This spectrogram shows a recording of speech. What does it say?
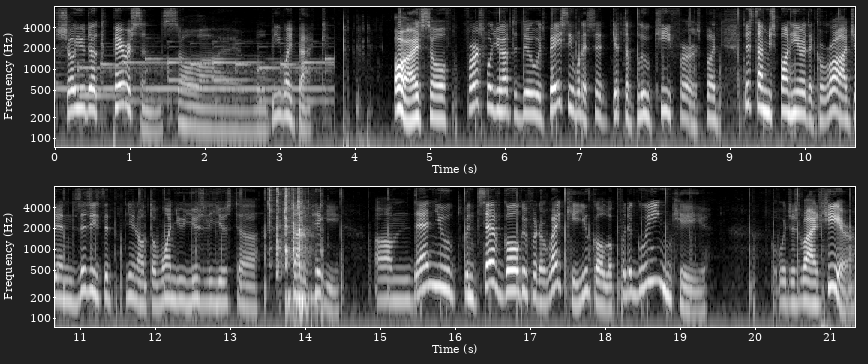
show you the comparison, so I will be right back. Alright, so first what you have to do is basically what I said, get the blue key first, but this time you spawn here at the garage, and Zizzy's the, you know, the one you usually use to stun Piggy. Um, then you, instead of looking for the red key, you go look for the green key. Which is right here.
